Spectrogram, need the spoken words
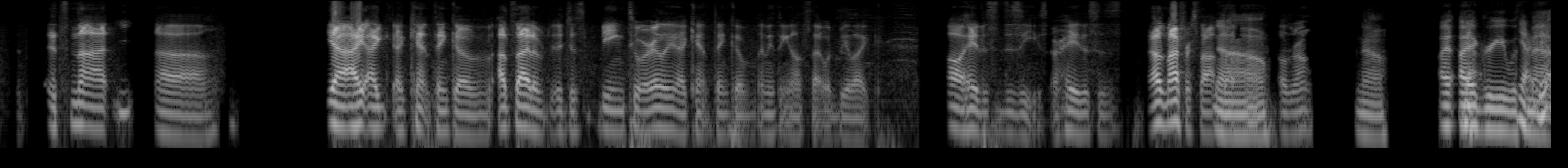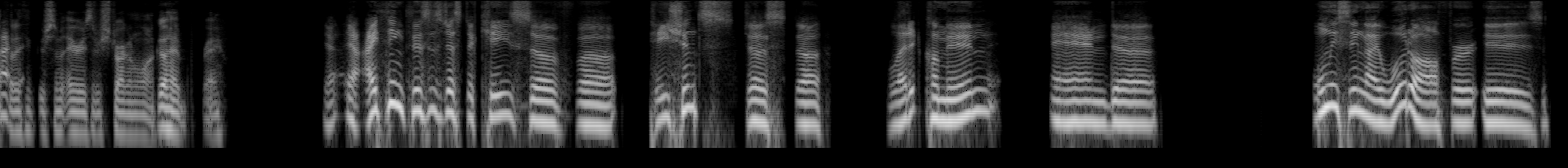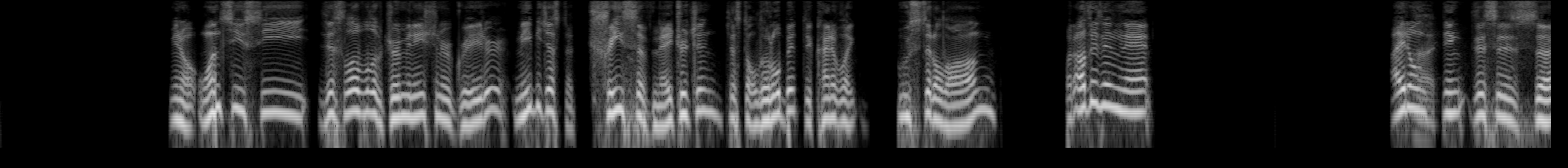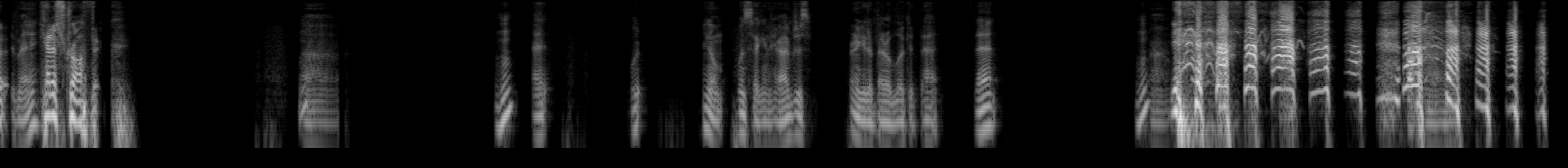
it's not. Uh, yeah, I, I I can't think of outside of it just being too early. I can't think of anything else that would be like, oh hey, this is disease, or hey, this is. That was my first thought. but No, I was wrong. no. I, I Yeah. agree with Yeah, Matt, yeah, I- but I think there's some areas that are struggling along. Go ahead, Ray. Yeah, yeah. I think this is just a case of uh, patience. Just uh, let it come in, and uh, only thing I would offer is, you know, once you see this level of germination or greater, maybe just a trace of nitrogen, just a little bit to kind of like boost it along. But other than that, I don't Uh, think this is uh, catastrophic. Uh, Mhm. I, what, hang on one second here. I'm just trying to get a better look at that. That. Mhm. Um,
